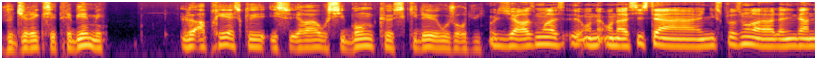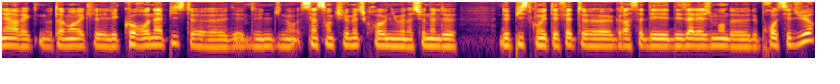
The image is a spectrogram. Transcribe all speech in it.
je dirais que c'est très bien, mais le après, est-ce qu'il sera aussi bon que ce qu'il est aujourd'hui? Olivier on, a assisté à une explosion l'année dernière, avec, notamment avec les, les coronapistes d'une 500 km, je crois, au niveau national de, pistes qui ont été faites euh, grâce à des, des allègements de, de procédures.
